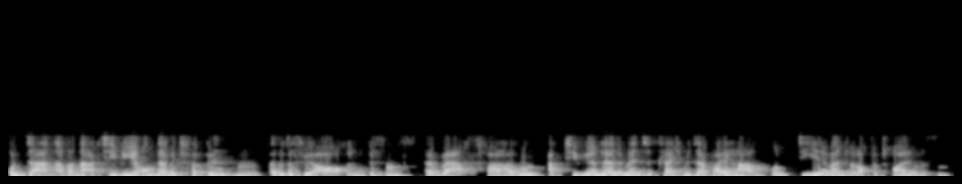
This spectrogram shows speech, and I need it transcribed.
und dann aber eine Aktivierung damit verbinden. Also dass wir auch in Wissenserwerbsphasen aktivierende Elemente gleich mit dabei haben und die eventuell auch betreuen müssen.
